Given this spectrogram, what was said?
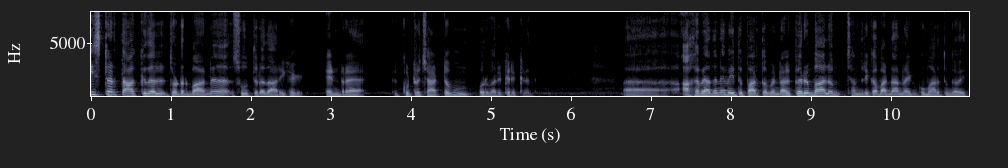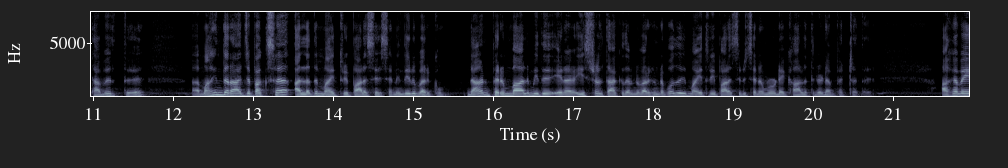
ஈஸ்டர் தாக்குதல் தொடர்பான சூத்திரதாரிகள் என்ற குற்றச்சாட்டும் ஒருவருக்கு இருக்கிறது. ஆகவே அதனை வைத்து பார்த்தோம் என்றால் பெரும்பாலும் சந்திரிகா பண்டாரநாயக்க குமாரதுங்கவை தவிர்த்து மஹிந்த ராஜபக்ச அல்லது மைத்ரி பாலசிறிசன் இந்த இருவருக்கும் தான் பெரும்பாலும் இது என இஸ்ரேல் தாக்குதல் வருகின்ற போது மைத்ரி பாலசிறிசன் காலத்தில் இடம்பெற்றது. ஆகவே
